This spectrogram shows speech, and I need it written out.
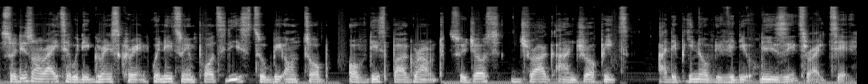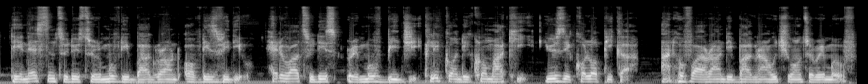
So this one right here with the green screen, we need to import this to be on top of this background. So just drag and drop it at the beginning of the video. This is it right here. The next thing to do is to remove the background of this video. Head over to this remove BG. Click on the chroma key. Use the color picker and hover around the background which you want to remove.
